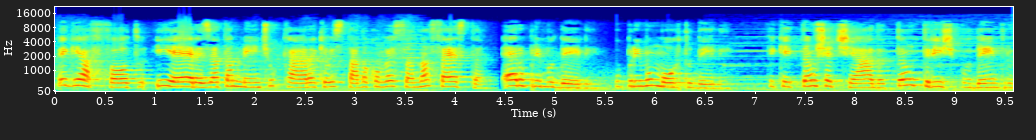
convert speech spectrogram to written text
Peguei a foto e era exatamente o cara que eu estava conversando na festa. Era o primo dele, o primo morto dele. Fiquei tão chateada, tão triste por dentro.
